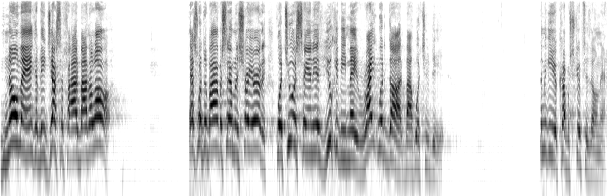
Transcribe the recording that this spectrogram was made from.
No man can be justified by the law. That's what the Bible said. I'm going to show you earlier. What you are saying is you can be made right with God by what you did. Let me give you a couple scriptures on that.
